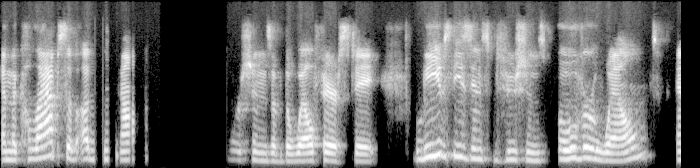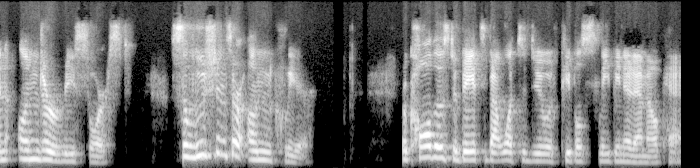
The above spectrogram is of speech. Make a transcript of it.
and the collapse of other portions of the welfare state leaves these institutions overwhelmed and under-resourced. Solutions are unclear. Recall those debates about what to do with people sleeping at MLK.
